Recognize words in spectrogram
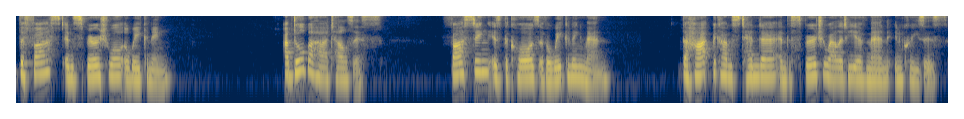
The Fast and Spiritual Awakening Abdul Baha tells us Fasting is the cause of awakening man. The heart becomes tender and the spirituality of man increases.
